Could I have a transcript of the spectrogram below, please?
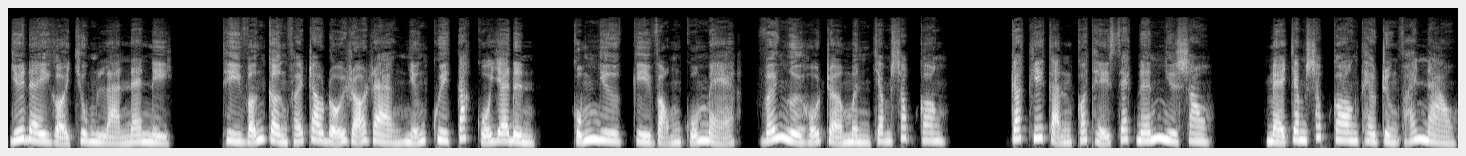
dưới đây gọi chung là nanny, thì vẫn cần phải trao đổi rõ ràng những quy tắc của gia đình cũng như kỳ vọng của mẹ với người hỗ trợ mình chăm sóc con. Các khía cạnh có thể xét đến như sau. Mẹ chăm sóc con theo trường phái nào,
